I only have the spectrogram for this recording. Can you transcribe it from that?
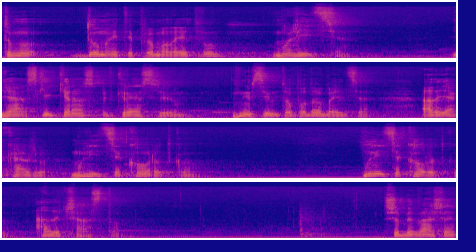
Тому думайте про молитву, моліться. Я скільки раз підкреслюю, не всім то подобається, але я кажу, моліться коротко. Моліться коротко, але часто. Щоб ваше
